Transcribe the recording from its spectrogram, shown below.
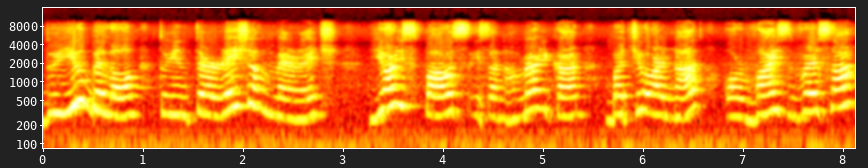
Do you belong to interracial marriage? Your spouse is an American but you are not or vice versa?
